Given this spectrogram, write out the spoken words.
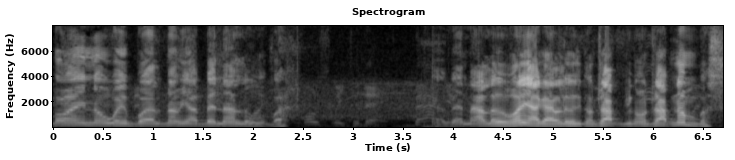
Boy, ain't no way, boy. Alabama, y'all better not lose, boy. Y'all better not lose. One of y'all gotta lose. You're gonna drop. You're gonna drop numbers.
